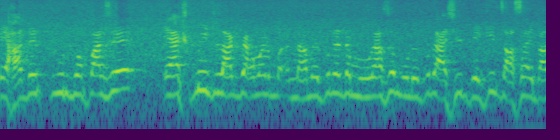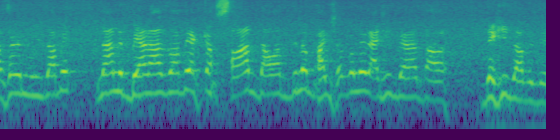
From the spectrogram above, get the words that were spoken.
এই হাটের পূর্ব পাশে এক মিনিট লাগবে আমার নামেপুরে একটা মোড় আছে মোড়েপুরে আসি দেখি যাচাই বাছাই নিয়ে যাবে। নাহলে বেড়া যাবে একটা সার দাওয়াত দিলাম ভাই সকলের আসি বেড়া দাওয়াত দেখি যাবে যে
